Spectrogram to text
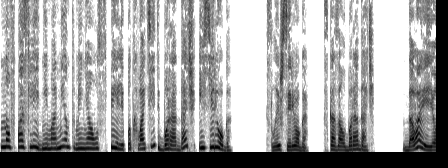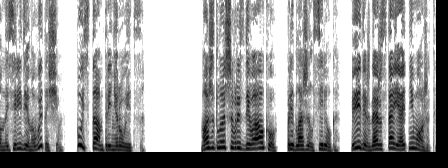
Но в последний момент меня успели подхватить Бородач и Серега. «Слышь, Серега», — сказал Бородач, — «давай ее на середину вытащим, пусть там тренируется». «Может, лучше в раздевалку?» — предложил Серега. «Видишь, даже стоять не может».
